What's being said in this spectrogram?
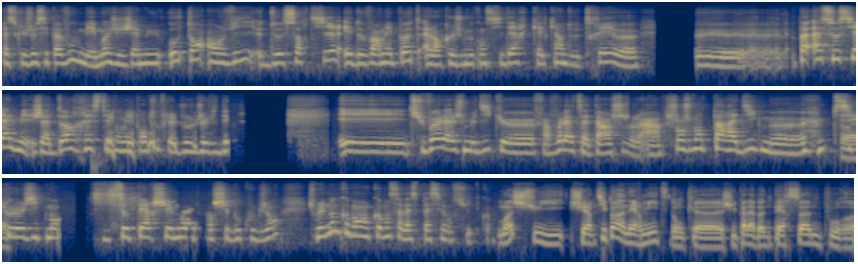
parce que je sais pas vous, mais moi, j'ai jamais eu autant envie de sortir et de voir mes potes, alors que je me considère quelqu'un de très euh, euh, pas asocial, mais j'adore rester dans mes pantoufles à jouer aux jeux vidéo. Et tu vois, là, je me dis que, enfin voilà, tu un, changement de paradigme euh, psychologiquement qui s'opère chez moi et chez beaucoup de gens. Je me demande comment, comment ça va se passer ensuite. Quoi. Moi, je suis, je suis un petit peu un ermite, donc euh, je suis pas la bonne personne pour,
